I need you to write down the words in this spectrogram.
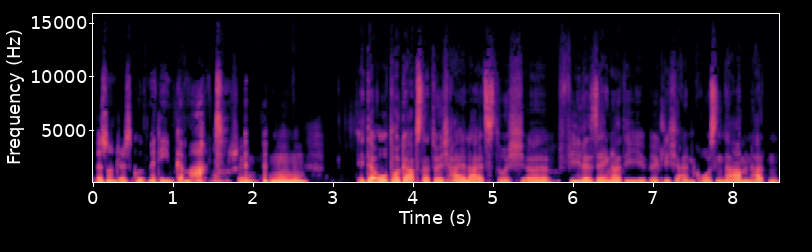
besonders gut mit ihm gemacht. Oh, schön. Mhm. In der Oper gab es natürlich Highlights durch äh, viele Sänger, die wirklich einen großen Namen hatten.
